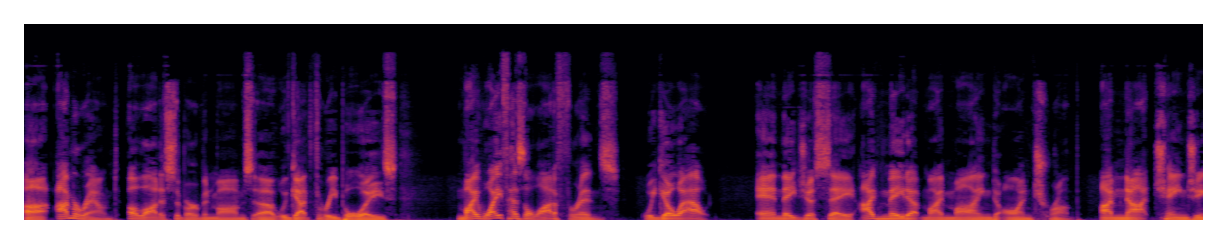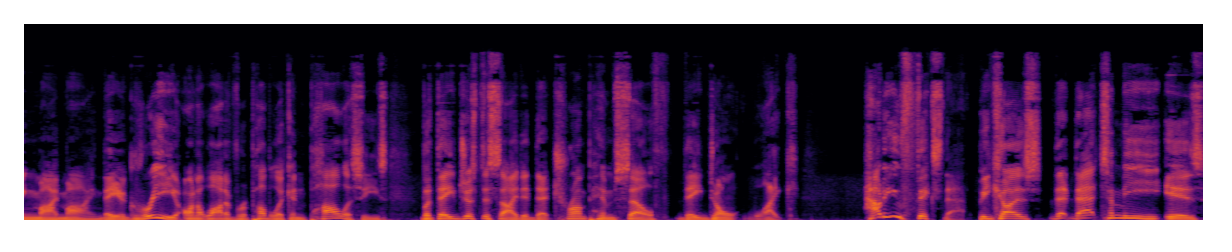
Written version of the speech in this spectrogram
uh, I'm around a lot of suburban moms. Uh, we've got three boys. My wife has a lot of friends we go out and they just say, I've made up my mind on Trump. I'm not changing my mind. They agree on a lot of Republican policies, but they just decided that Trump himself they don't like. How do you fix that? Because that, that to me is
